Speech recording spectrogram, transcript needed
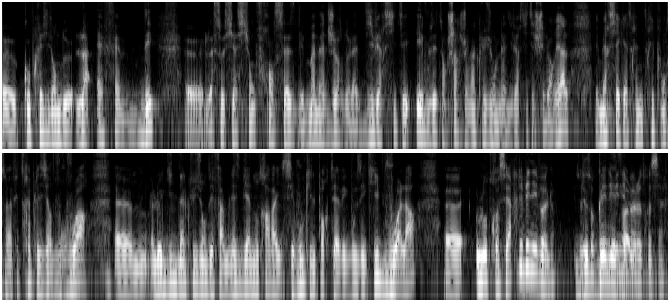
euh, coprésidente de l'AFMD, l'Association française des managers de la diversité, et vous êtes en charge de l'inclusion de la diversité chez L'Oréal. Et merci à Catherine Tripon, ça m'a fait très plaisir de vous revoir. Le guide d'inclusion des femmes lesbiennes au travail, c'est vous qui le avec vos équipes. Voilà euh, l'autre cercle. De bénévoles. Ce De sont bénévoles. bénévoles, l'autre cercle.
